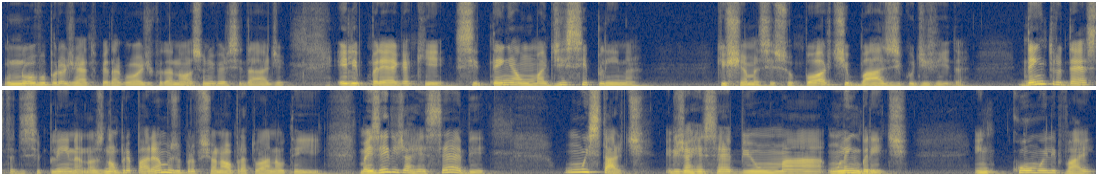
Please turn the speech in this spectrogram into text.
o novo projeto pedagógico da nossa universidade, ele prega que se tenha uma disciplina que chama-se suporte básico de vida. Dentro desta disciplina, nós não preparamos o profissional para atuar na UTI, mas ele já recebe um start, ele já recebe uma, um lembrete em como ele vai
